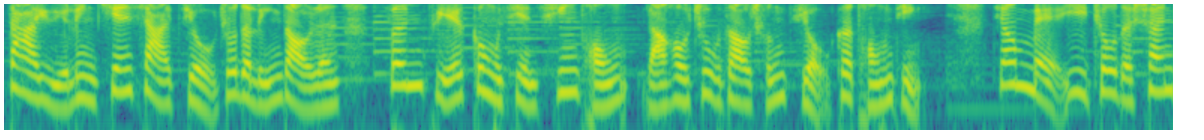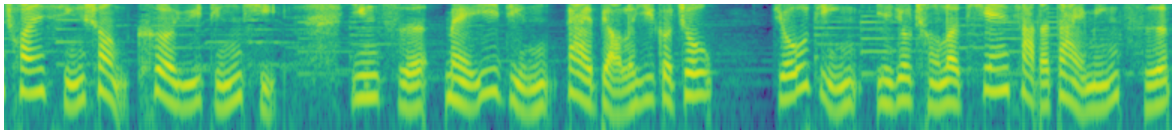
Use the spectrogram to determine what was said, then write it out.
大禹令天下九州的领导人分别贡献青铜，然后铸造成九个铜鼎，将每一州的山川形胜刻于鼎体，因此每一鼎代表了一个州。九鼎也就成了天下的代名词，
